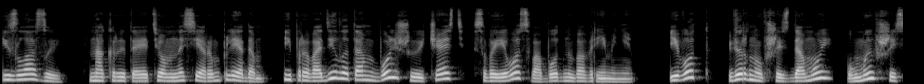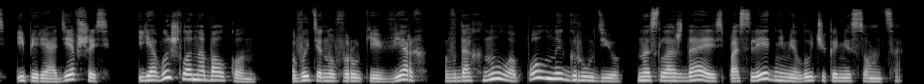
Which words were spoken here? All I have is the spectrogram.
из лозы, накрытое темно-серым пледом, и проводила там большую часть своего свободного времени. И вот, вернувшись домой, умывшись и переодевшись, я вышла на балкон. Вытянув руки вверх, вдохнула полной грудью, наслаждаясь последними лучиками солнца.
